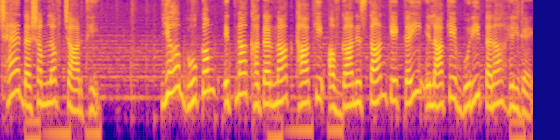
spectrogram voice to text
छह दशमलव चार थी। यह भूकंप इतना खतरनाक था कि अफ़गानिस्तान के कई इलाके बुरी तरह हिल गए।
